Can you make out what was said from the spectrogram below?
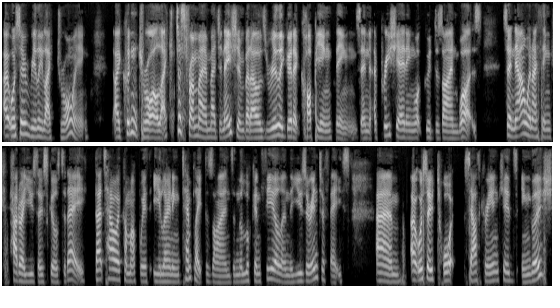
I also really like drawing. I couldn't draw like just from my imagination, but I was really good at copying things and appreciating what good design was. So now when I think, how do I use those skills today? That's how I come up with e-learning template designs and the look and feel and the user interface. Um, I also taught South Korean kids English.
